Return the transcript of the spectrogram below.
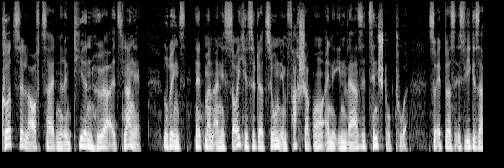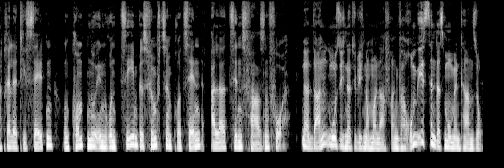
Kurze Laufzeiten rentieren höher als lange. Übrigens nennt man eine solche Situation im Fachjargon eine inverse Zinsstruktur. So etwas ist wie gesagt relativ selten und kommt nur in rund 10 bis 15 Prozent aller Zinsphasen vor. Na, dann muss ich natürlich nochmal nachfragen, warum ist denn das momentan so?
